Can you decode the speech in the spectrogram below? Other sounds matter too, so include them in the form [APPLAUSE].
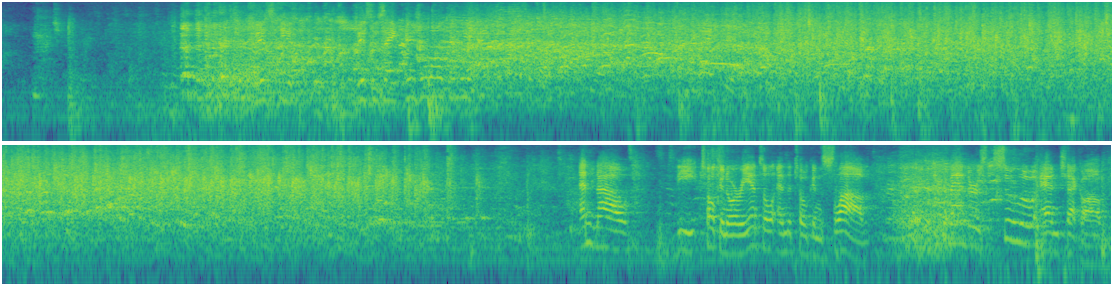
This is this is a visual. Can we have? Thank you. And now, the token Oriental and the token Slav, commanders Sulu and Chekov.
